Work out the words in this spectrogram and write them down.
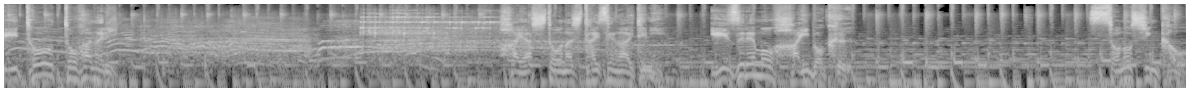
尾藤十花り林と同じ対戦相手にいずれも敗北。その進化を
